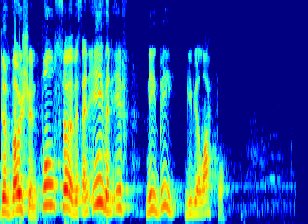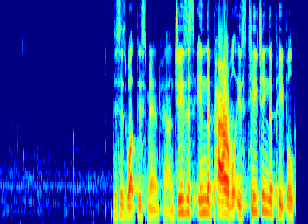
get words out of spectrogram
devotion, full service, and even if need be, give your life for? This is what this man found. Jesus, in the parable, is teaching the people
